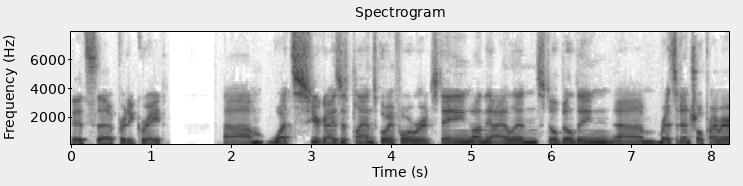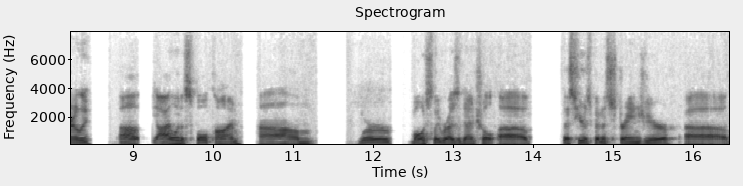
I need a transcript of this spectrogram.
it's uh, pretty great. Um, what's your guys' plans going forward? Staying on the island, still building um, residential primarily? Uh, the island is full time. Um, we're mostly residential. Uh, this year's been a strange year. Uh,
